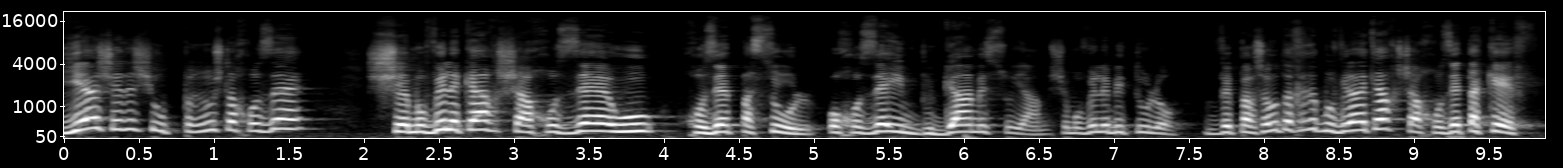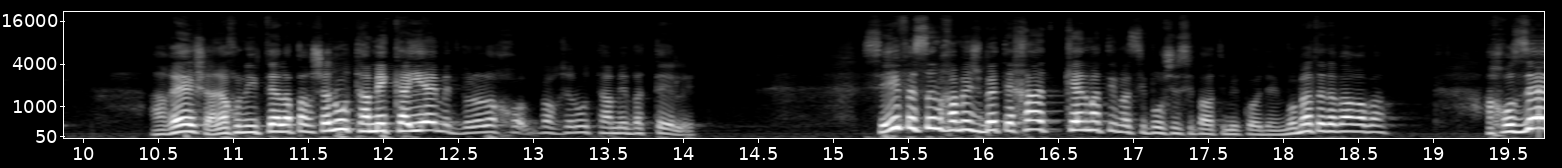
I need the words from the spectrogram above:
יש איזשהו פירוש לחוזה שמוביל לכך שהחוזה הוא חוזה פסול, או חוזה עם פגם מסוים, שמוביל לביטולו, ופרשנות אחרת מובילה לכך שהחוזה תקף. הרי שאנחנו ניתן לפרשנות המקיימת ולא לפרשנות המבטלת. סעיף 25ב1 כן מתאים לסיפור שסיפרתי מקודם, ואומר את הדבר הבא. החוזה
